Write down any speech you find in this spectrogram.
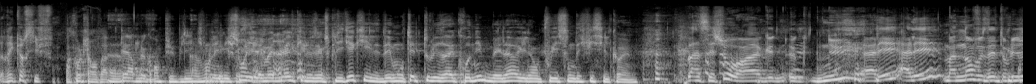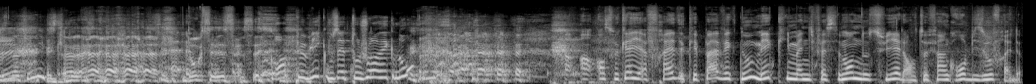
récursif. Par contre, là, on va perdre le grand public. Avant l'émission, il y a Emmanuel qui nous expliquait qu'il démontait tous les acronymes, mais là, il est en position difficile quand même. Bah c'est chaud, hein. GNU, allez, allez, maintenant vous êtes obligés. Donc c'est Grand public, vous êtes toujours avec nous? En, en tout cas, il y a Fred qui est pas avec nous, mais qui manifestement nous suit. Alors, on te fait un gros bisou, Fred.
